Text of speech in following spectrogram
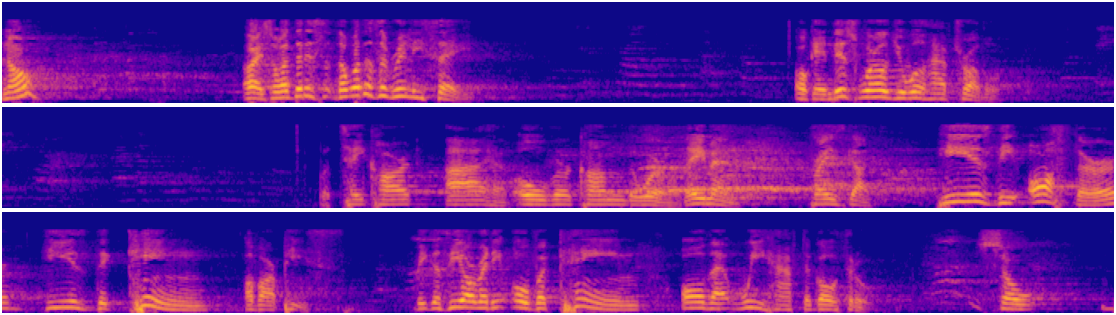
No? All right, so what, is, what does it really say? Okay, in this world you will have trouble. But take heart, I have overcome the world. Amen. Praise God. He is the author, He is the king of our peace. Because He already overcame all that we have to go through. So,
